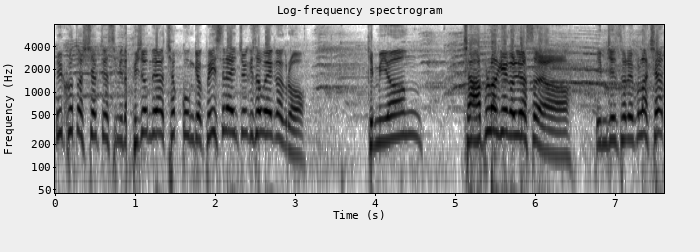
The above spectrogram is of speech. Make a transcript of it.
1쿼터 시작됐습니다. 비전대학 첫 공격 베이스라인 쪽에서 외곽으로 김미영. 자 블락에 걸렸어요. 임진솔의 블락샷.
